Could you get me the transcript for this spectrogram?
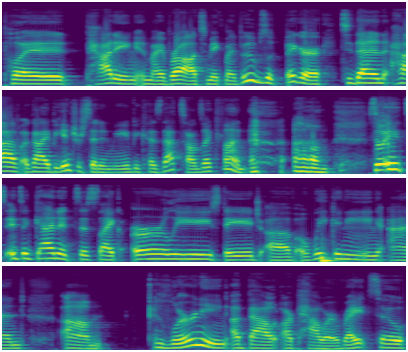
put padding in my bra to make my boobs look bigger to then have a guy be interested in me because that sounds like fun. um, so it's it's again it's this like early stage of awakening and um, learning about our power, right? So,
